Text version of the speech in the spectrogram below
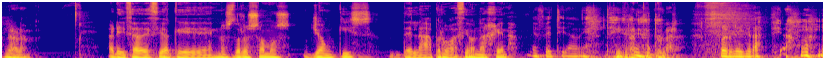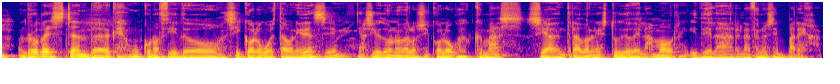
Claro. Ariza decía que nosotros somos junkies de la aprobación ajena. Efectivamente. Gran titular. Por desgracia. Robert Sternberg, un conocido psicólogo estadounidense, ha sido uno de los psicólogos que más se ha adentrado en el estudio del amor y de las relaciones en pareja.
